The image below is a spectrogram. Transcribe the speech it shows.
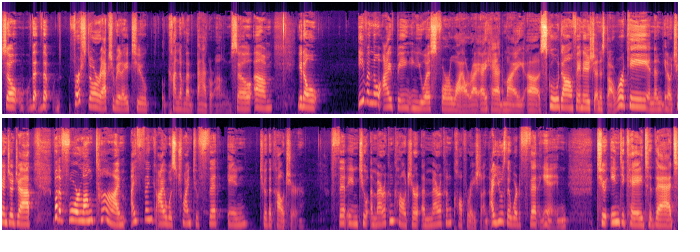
so the, the first story actually related to kind of that background. So, um, you know, even though I've been in US for a while, right? I had my uh, school down, finished, and start working, and then you know change a job. But for a long time, I think I was trying to fit into the culture, fit into American culture, American corporation. I use the word "fit in" to indicate that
